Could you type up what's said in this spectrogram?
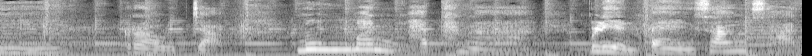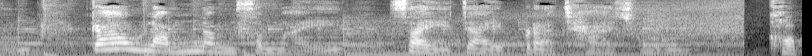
นี้เราจะมุ่งมั่นพัฒนา เปลี่ยนแปลงสร้างสรรค์ ก้าวล้ำนำสมัย ใส่ใจประชาชน ขอบ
